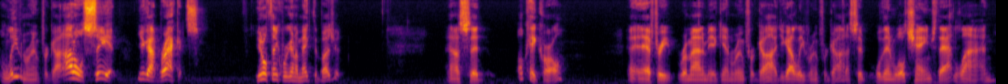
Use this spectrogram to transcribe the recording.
leaving room for God. I don't see it. You got brackets. You don't think we're going to make the budget? And I said, Okay, Carl. And after he reminded me again, room for God, you got to leave room for God. I said, Well, then we'll change that line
